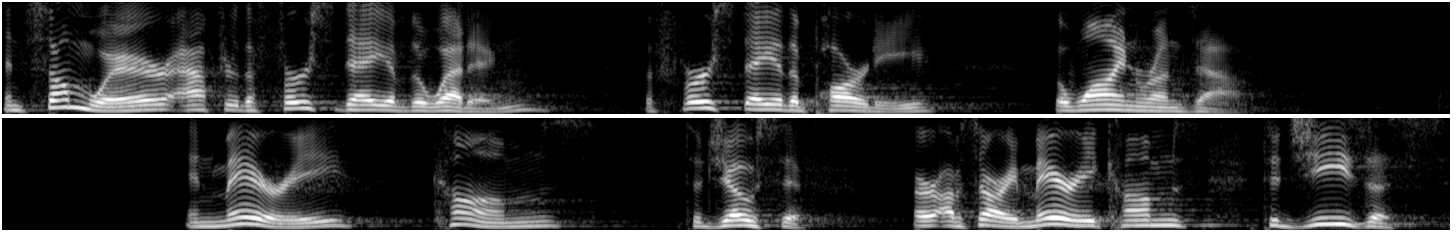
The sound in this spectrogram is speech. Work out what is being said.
And somewhere after the first day of the wedding, the first day of the party, the wine runs out. And Mary comes to Joseph, or I'm sorry, Mary comes to Jesus.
